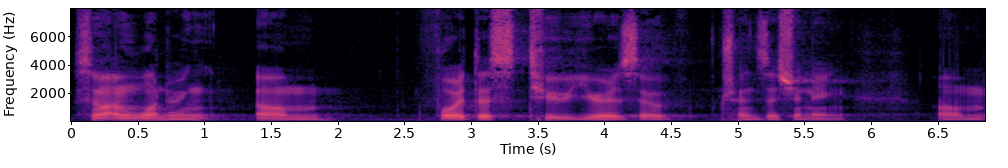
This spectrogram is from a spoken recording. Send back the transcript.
So I'm wondering, um, for this two years of transitioning, um,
